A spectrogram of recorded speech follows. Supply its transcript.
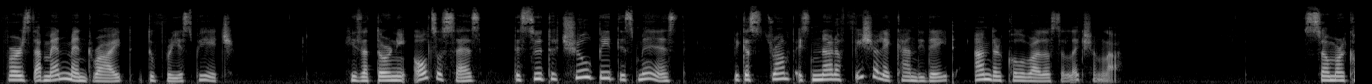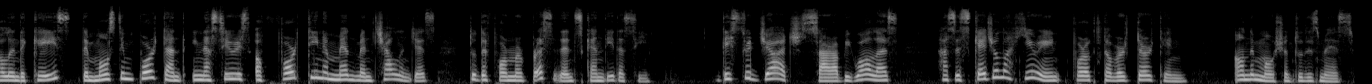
First Amendment right to free speech. His attorney also says the suit should be dismissed because Trump is not officially a candidate under Colorado's election law. Some are calling the case the most important in a series of 14 amendment challenges to the former president's candidacy. District Judge Sarah B. Wallace has scheduled a hearing for October 13 on the motion to dismiss.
